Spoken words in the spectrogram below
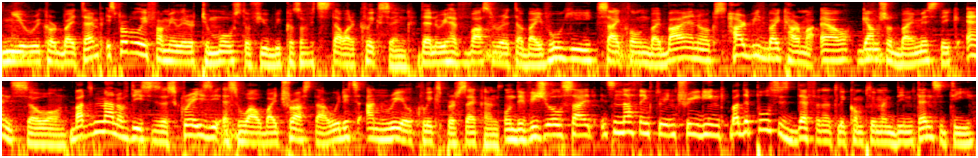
New Record by Temp is probably familiar to most of you because of its stellar click sync. Then we have Vasureta by Vuhi, Cyclone by Bianox, Heartbeat by Karma L, Gumshot by Mystic, and so on. But none of this is as crazy as WoW by Trasta with its unreal clicks per second. On the visual side, it's nothing too intriguing, but the pulses definitely complement the intensity.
